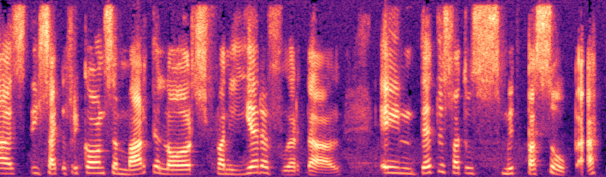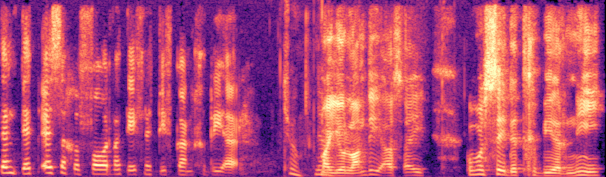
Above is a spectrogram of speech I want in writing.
as die Suid-Afrikaanse martelaars van die Here voor te hou. En dit is wat ons moet pas op. Ek dink dit is 'n gevaar wat definitief kan gebeur. Tjoe, Ja. Maar. Jolandi as hy kom ons sê dit gebeur nie,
